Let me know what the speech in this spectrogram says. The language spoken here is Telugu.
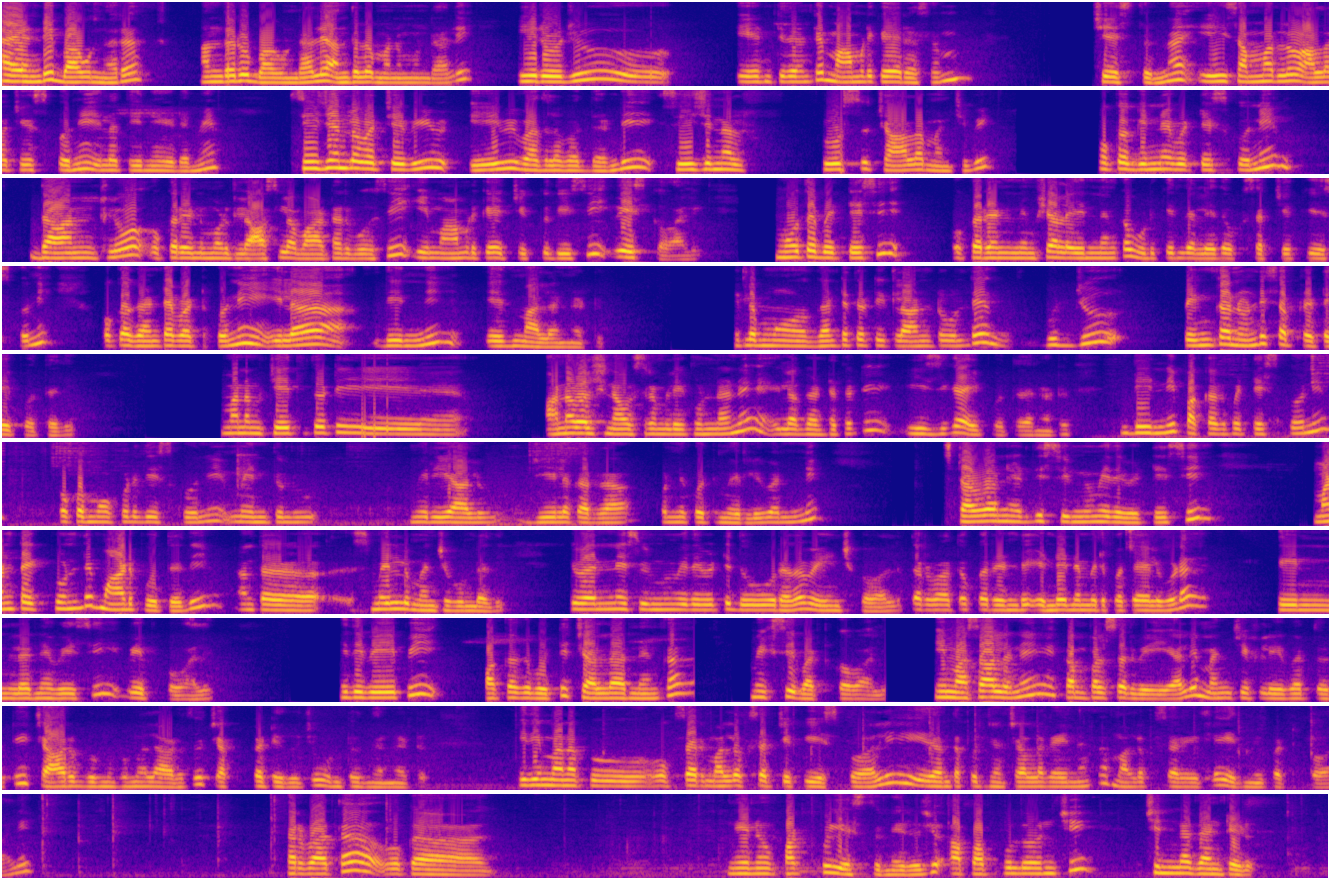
హాయ్ అండి బాగున్నారా? అందరూ బాగుండాలి అందులో మనం ఉండాలి. ఈరోజు ఏంటిదంటే మామిడికాయ రసం చేస్తున్నా. ఈ సమ్మర్లో అలా చేసుకొని ఇలా తినేయడమే. సీజన్లో వచ్చేవి ఏవి వదలవద్దండి. సీజనల్ ఫ్రూట్స్ చాలా మంచివి. ఒక గిన్నె పెట్టేసుకొని దాంట్లో ఒక రెండు మూడు గ్లాసుల వాటర్ పోసి ఈ మామిడికాయ చెక్కు తీసి వేసుకోవాలి. మూత పెట్టేసి ఒక రెండు నిమిషాలు అయినాక ఉడికిందా లేదో ఒకసారి చెక్ చేసుకొని ఒక గంట పట్టుకొని ఇలా దీన్ని ఎదమాలన్నట్టు ఇట్లా గంటతోటి ఇట్లా అంటూ ఉంటే గుజ్జు పెంక నుండి సపరేట్ అయిపోతుంది. మనం చేతితోటి అనవలసిన అవసరం లేకుండానే ఇలా గంటతోటి ఈజీగా అయిపోతుంది అన్నట్టు దీన్ని పక్కకు పెట్టేసుకొని ఒక మూకుడు తీసుకొని మెంతులు మిరియాలు జీలకర్ర కొన్ని కొత్తిమీరలు ఇవన్నీ స్టవ్ అనేది సిమ్ మీద పెట్టేసి మంట ఎక్కువ ఉంటే మాడిపోతుంది. అంత స్మెల్ మంచిగా ఉండదు. ఇవన్నీ స్విమ్ మీద పెట్టి దూరగా వేయించుకోవాలి. తర్వాత ఒక రెండు ఎండిన మిరపకాయలు కూడా దీనిలోనే వేసి వేపుకోవాలి. ఇది వేపి పక్కకు పెట్టి చల్లారినాక మిక్సీ పట్టుకోవాలి. ఈ మసాలాని కంపల్సరీ వేయాలి. మంచి ఫ్లేవర్ తోటి చారు గుమ్మగుమ్మలాడుతూ చక్కటి రుచి ఉంటుంది అన్నట్టు ఇది మనకు ఒకసారి మళ్ళీ ఒకసారి చెక్ చేసుకోవాలి. ఇదంతా కొంచెం చల్లగా అయినాక మళ్ళీ ఒకసారి ఇట్లా ఎదిమి పట్టుకోవాలి. తర్వాత ఒక నేను పప్పు చేస్తున్నా ఈరోజు. ఆ పప్పులోంచి చిన్న గంటెడు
